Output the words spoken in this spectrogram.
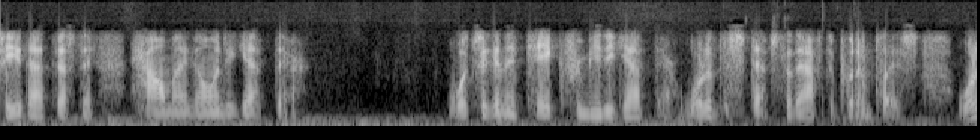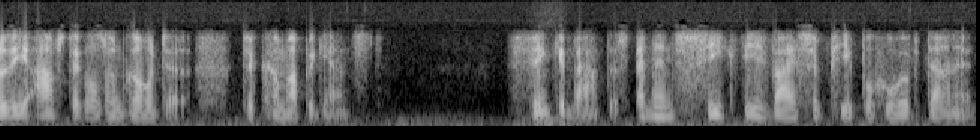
see that destination, how am I going to get there? What's it going to take for me to get there? What are the steps that I have to put in place? What are the obstacles I'm going to, to come up against? Think about this and then seek the advice of people who have done it.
